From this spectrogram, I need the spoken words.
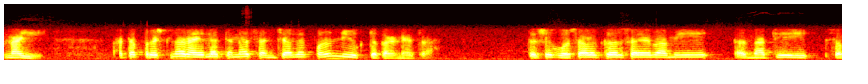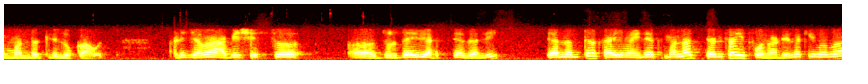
नाही. आता प्रश्न राहिला त्यांना संचालक म्हणून नियुक्त करण्याचा. तसे घोसाळकर साहेब आम्ही नाते संबंधातले लोक आहोत. आणि जेव्हा अभिषेकचं दुर्दैवी हत्या झाली त्यानंतर काही महिन्यात मला त्यांचाही फोन आलेला की बाबा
